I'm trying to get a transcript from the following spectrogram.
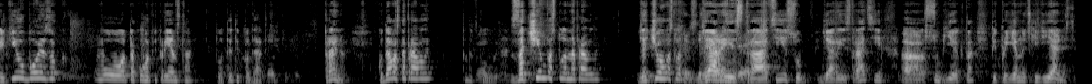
який обов'язок у такого підприємства? Платити податки. Правильно? Куди вас направили? Податковою. За чим вас туди направили? Для чого вас туди? Для реєстрації, суб, для реєстрації а, суб'єкта підприємницької діяльності.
